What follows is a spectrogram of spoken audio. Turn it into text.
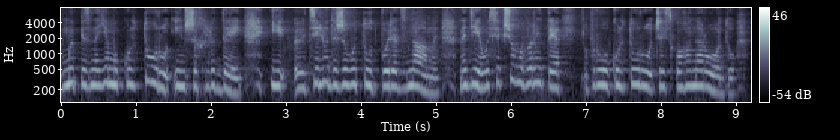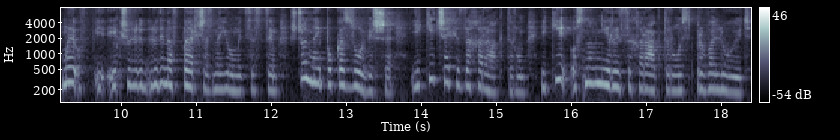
ми пізнаємо культуру інших людей, і е, ці люди живуть тут поряд з нами. Надія, ось якщо говорити про культуру чеського народу, ми якщо лю- людина вперше знайомиться з цим, що найпоказовіше, які чехи за характером, які основні риси характеру ось превалюють,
